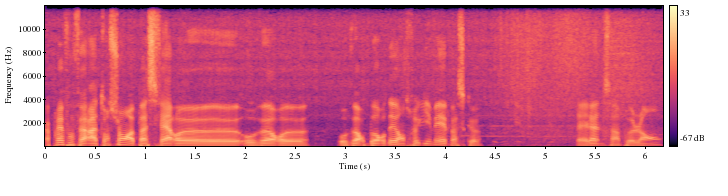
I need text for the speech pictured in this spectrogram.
Après, il faut faire attention à pas se faire euh, over, euh, overboarder, entre guillemets, parce que Thailand, c'est un peu lent.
